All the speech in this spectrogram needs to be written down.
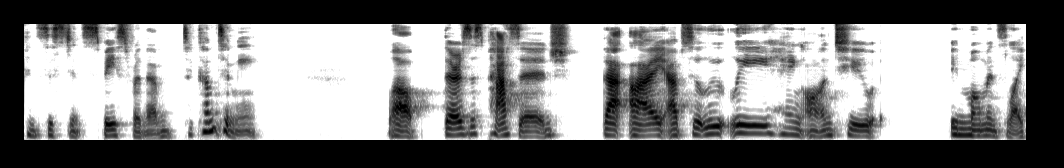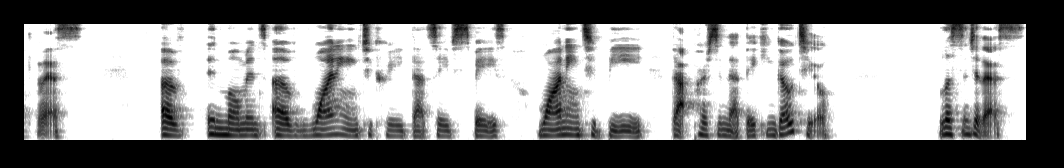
consistent space for them to come to me. Well, there's this passage that I absolutely hang on to in moments like this of in moments of wanting to create that safe space, wanting to be that person that they can go to. Listen to this.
